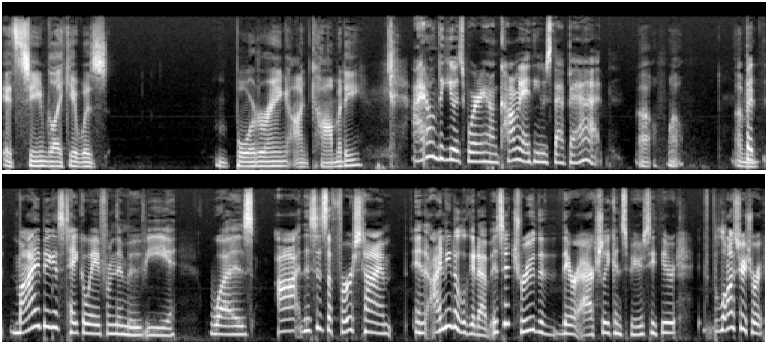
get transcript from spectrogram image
it seemed like it was bordering on comedy. I don't think it was bordering on comedy. I think it was that bad. Oh, well. I But my biggest takeaway from the movie was uh, this is the first time, and I need to look it up. Is it true that there are actually conspiracy theory? Long story short,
